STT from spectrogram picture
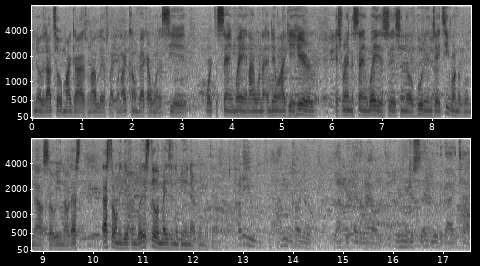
you know, that I told my guys when I left. Like when I come back, I want to see it work the same way, and I want, and then when I get here, it's ran the same way. It's just you know, Budda and JT run the room now, so you know that's that's the only difference. But it's still amazing to be in that room with them. How do you how do you kind of wrap your head around? Mean, you just said you were the guy at Tech,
